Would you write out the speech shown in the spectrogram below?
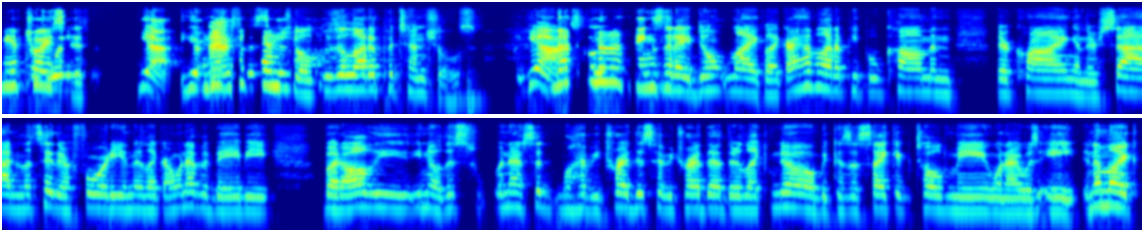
We have choices. Yeah, your there's potential. There's a lot of potentials. Yeah, and that's so, one of the things that I don't like. Like I have a lot of people come and they're crying and they're sad, and let's say they're 40 and they're like, I want to have a baby, but all the, you know, this. When I said, well, have you tried this? Have you tried that? They're like, no, because a psychic told me when I was eight, and I'm like,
